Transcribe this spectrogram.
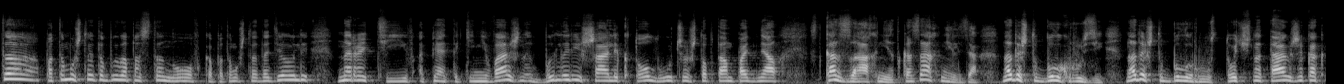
Да, потому что это была постановка, потому что это делали нарратив. Опять-таки, неважно, было решали, кто лучше, чтобы там поднял. Казах нет, казах нельзя. Надо, чтобы был грузи, надо, чтобы был рус. Точно так же, как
